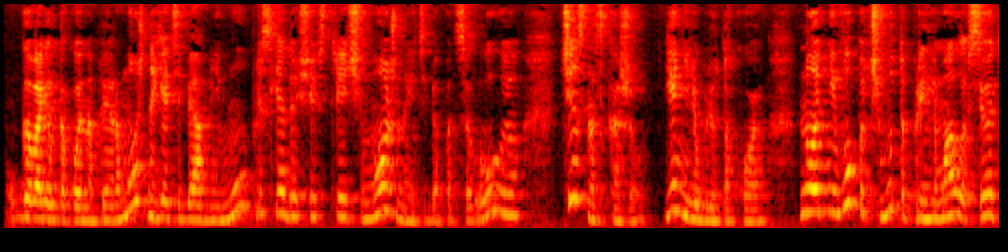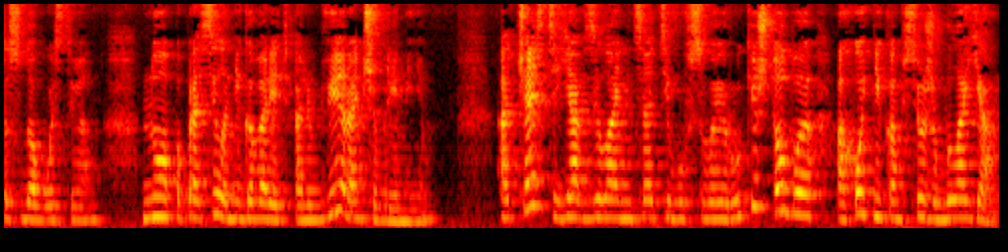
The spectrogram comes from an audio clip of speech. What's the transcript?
Говорил такой, например, можно я тебя обниму при следующей встрече, можно я тебя поцелую. Честно скажу, я не люблю такое, но от него почему-то принимала все это с удовольствием но попросила не говорить о любви раньше времени. Отчасти я взяла инициативу в свои руки, чтобы охотником все же была я,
